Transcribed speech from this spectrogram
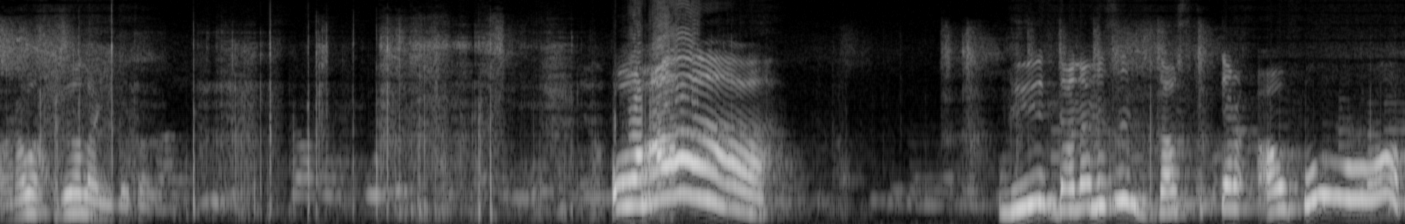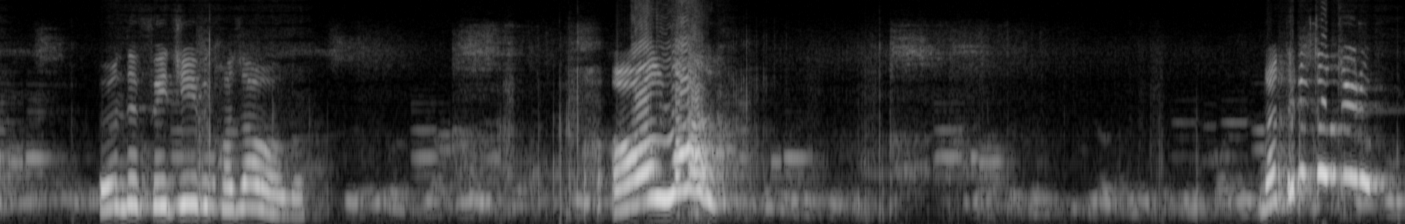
Araba kırıyorlar yine bana. Oha! Büyük danamızın lastikleri ahu. Önde feci bir kaza oldu. Allah! Ben drift atıyorum.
